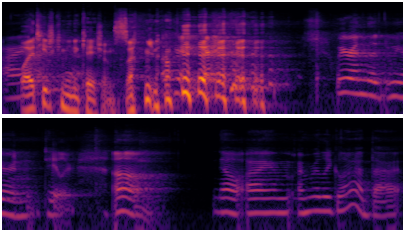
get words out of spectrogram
I, Well, I teach communications, so you know. Okay. we were in the we were in Taylor. Um, no, I'm I'm really glad that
